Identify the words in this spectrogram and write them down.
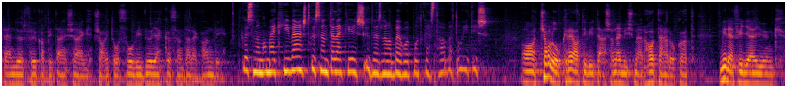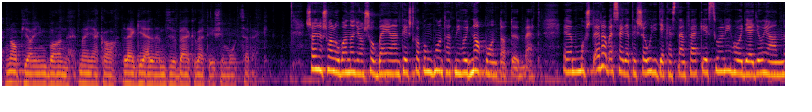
rendőrfőkapitányság sajtószóvivője. Köszöntelek, Andi! Köszönöm a meghívást, köszöntelek és üdvözlöm a BEO Podcast hallgatóit is! A csaló kreativitása nem ismer határokat. Mire figyeljünk napjainkban, melyek a legjellemzőbb elkövetési módszerek? Sajnos valóban nagyon sok bejelentést kapunk, mondhatni, hogy naponta többet. Most erre a beszélgetésre úgy igyekeztem felkészülni, hogy egy olyan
